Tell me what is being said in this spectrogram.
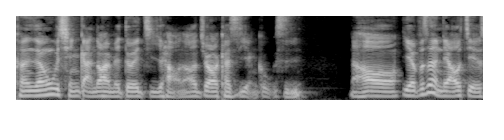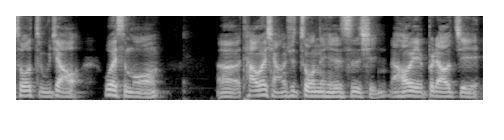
可能人物情感都还没堆积好，然后就要开始演故事，然后也不是很了解说主角为什么。呃，他会想要去做那些事情，然后也不了解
